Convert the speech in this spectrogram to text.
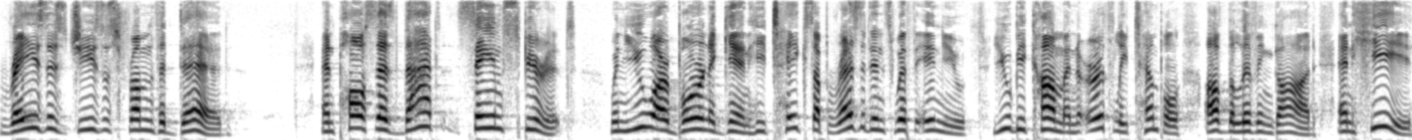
raises Jesus from the dead. And Paul says that same Spirit when you are born again, He takes up residence within you. You become an earthly temple of the living God. And He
